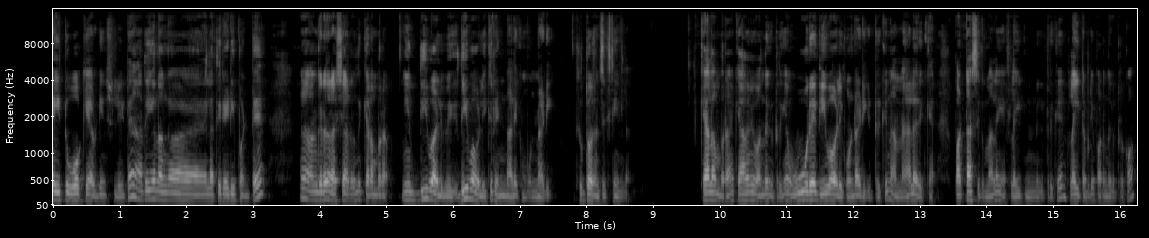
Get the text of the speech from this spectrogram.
ரைட்டு ஓகே அப்படின்னு சொல்லிட்டு அதையும் நாங்கள் எல்லாத்தையும் ரெடி பண்ணிட்டு அங்கேருந்து ரஷ்யாவிலேருந்து கிளம்புறேன். தீபாவளி தீபாவளிக்கு ரெண்டு நாளைக்கு முன்னாடி டூ தௌசண்ட் சிக்ஸ்டீனில் கிளம்புறேன். கிளம்பி வந்துக்கிட்டு இருக்கேன். ஊரே தீபாவளி கொண்டாடிக்கிட்டு இருக்கு. நான் மேலே இருக்கேன். பட்டாசுக்கு மேலே என் ஃப்ளைட் நின்றுக்கிட்டு இருக்கு. ஃப்ளைட் அப்படியே பறந்துக்கிட்டு இருக்கோம்.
